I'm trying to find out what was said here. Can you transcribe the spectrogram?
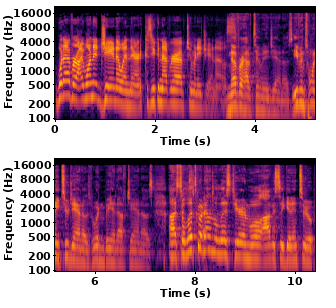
whatever. I wanted Jano in there because you can never have too many Janos. Never have too many Janos. Even 22 Janos wouldn't be enough Janos. Uh, so let's go down the list here, and we'll obviously get into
